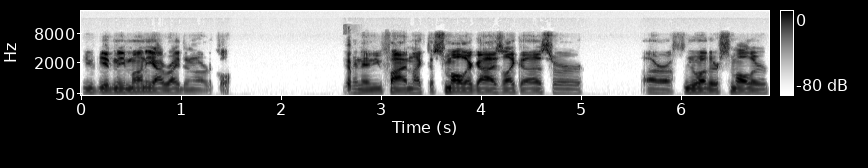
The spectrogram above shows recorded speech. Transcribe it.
you give me money, I write an article. Yep. And then you find like the smaller guys like us or or a few other smaller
